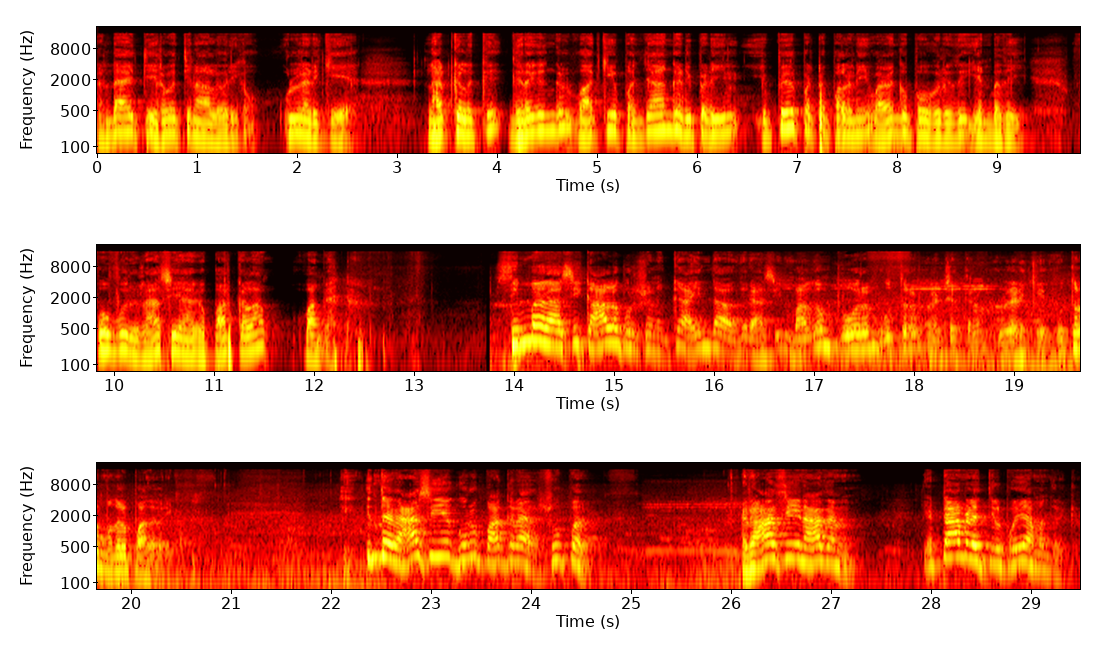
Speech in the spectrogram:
ரெண்டாயிரத்தி இருபத்தி நாலு வரைக்கும் உள்ளடக்கிய நாட்களுக்கு கிரகங்கள் வாக்கிய பஞ்சாங்க அடிப்படையில் எப்பேற்பட்ட பலனை வழங்கப் போகிறது என்பதை ஒவ்வொரு ராசியாக பார்க்கலாம். வாங்க. சிம்ம ராசி காலபுருஷனுக்கு ஐந்தாவது ராசி மகம் பூரம் உத்தரம் நட்சத்திரம் உள்ளடக்கியது. உத்தரம் முதல் பாதை வரைக்கும். இந்த ராசியை குரு பார்க்குறார். சூப்பர். ராசிநாதன் எட்டாம் இடத்தில் போய் அமர்ந்திருக்கிறார்.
